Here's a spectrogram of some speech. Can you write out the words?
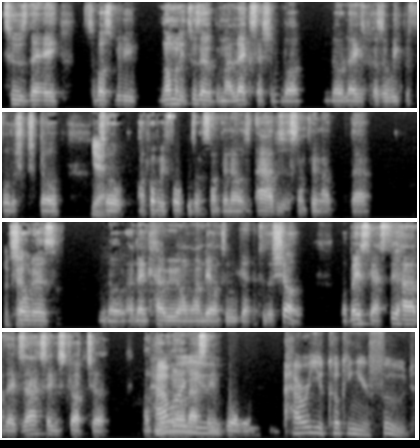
Tuesday supposed to be normally Tuesday would be my leg session, but no legs because a week before the show. Yeah. So I'll probably focus on something else, abs or something like that. Okay. Shoulders, you know, and then carry on one day until we get to the show. But basically, I still have the exact same structure. I'm How are you- same program. How are you cooking your food?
